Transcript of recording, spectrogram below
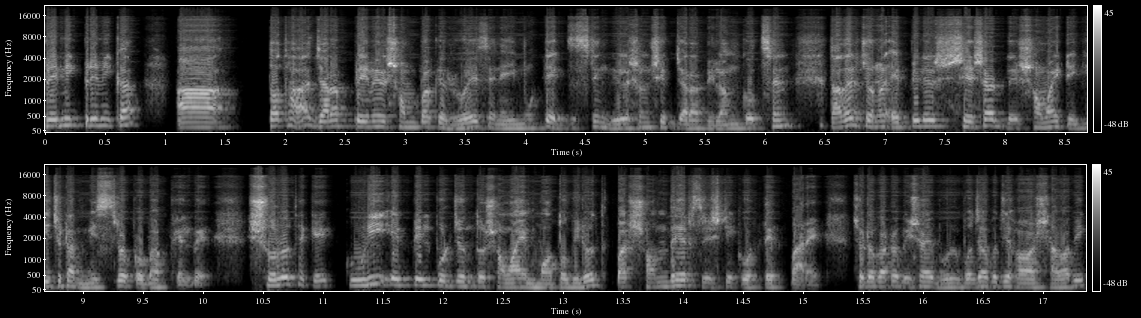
প্রেমিক প্রেমিকা আহ তথা যারা প্রেমের সম্পর্কে রয়েছেন, এই মুহূর্তে এক্সিস্টিং রিলেশনশিপ যারা বিলং করছেন, তাদের জন্য এপ্রিলের শেষার্ধে সময়টি কিছুটা মিশ্র প্রভাব ফেলবে। ষোলো থেকে কুড়ি এপ্রিল পর্যন্ত সময় মতবিরোধ বা সন্দেহের সৃষ্টি করতে পারে। ছোটখাটো বিষয়ে ভুল বোঝাবুঝি হওয়া স্বাভাবিক,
